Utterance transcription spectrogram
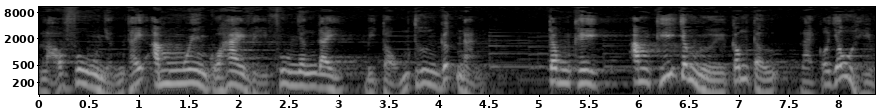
lão phu nhận thấy âm nguyên của hai vị phu nhân đây bị tổn thương rất nặng, trong khi âm khí trong người công tử lại có dấu hiệu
